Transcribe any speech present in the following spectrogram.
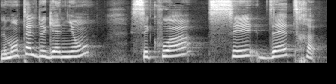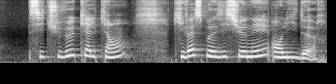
Le mental de gagnant, c'est quoi? C'est d'être, si tu veux, quelqu'un qui va se positionner en leader.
